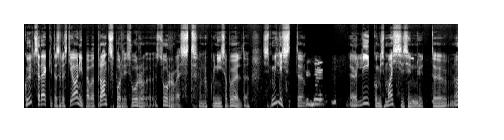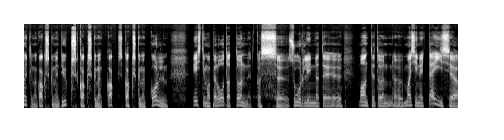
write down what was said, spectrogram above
kui üldse rääkida sellest jaanipäeva transpordi sur-, survest, noh, kui nii saab öelda, siis millist mm -hmm. Liikumismassi siin nüüd, no ütleme, kakskümmend üks, kakskümmend kaks, kakskümmend kolm Eestimaa peal oodata on, et kas äh, suurlinnade maanteed on äh, masinaid täis ja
